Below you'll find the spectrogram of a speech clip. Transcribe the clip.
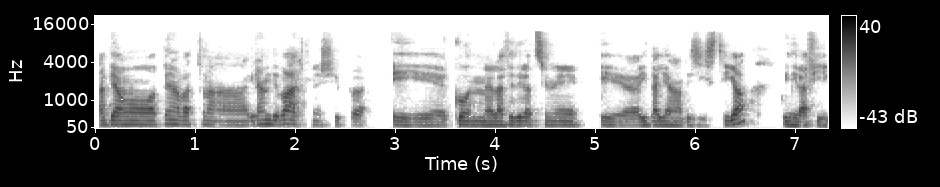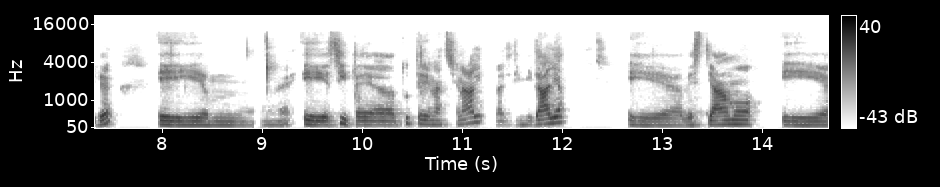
Abbiamo appena fatto una grande partnership eh, con la Federazione eh, Italiana Pesistica, quindi la FIPE, e, mm, e sì, te- tutte le nazionali, il Team Italia, e eh, vestiamo e, eh,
